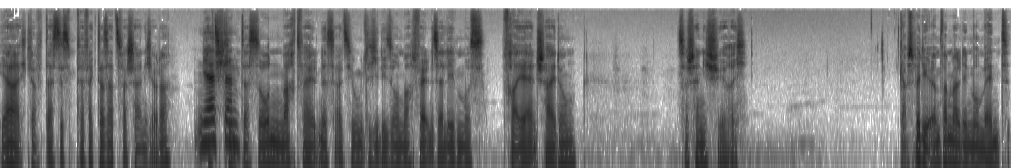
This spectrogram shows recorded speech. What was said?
Ja, ich glaube, das ist ein perfekter Satz wahrscheinlich, oder? Ja, als schon. Kind, das so ein Machtverhältnis als Jugendliche, die so ein Machtverhältnis erleben muss, freie Entscheidung, ist wahrscheinlich schwierig. Gab es bei dir irgendwann mal den Moment,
